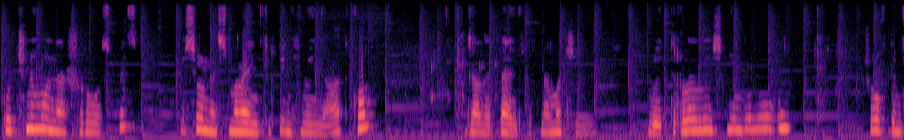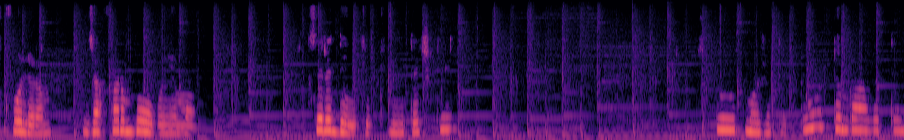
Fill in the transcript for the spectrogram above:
Почнемо наш розпис. Ось у нас маленьке пінгвінятко. Взяли пензлик, намочили, витерли лишню вологу. Жовтим кольором зафарбовуємо серединки квіточки. Тут можете тут додати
